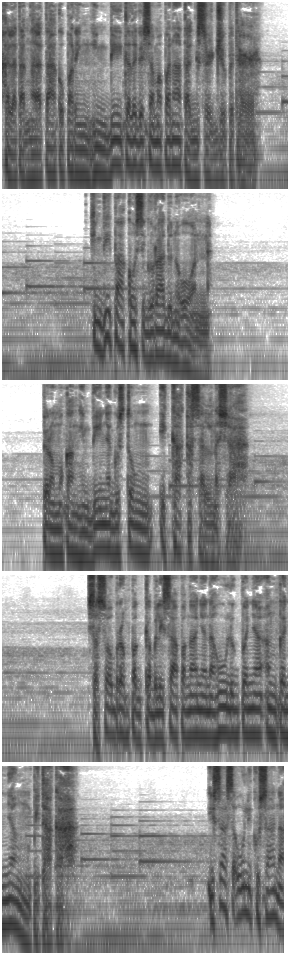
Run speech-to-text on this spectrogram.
halatang halata ko pa rin hindi talaga siya mapanatag, Sir Jupiter. Hindi pa ako sigurado noon. Pero mukhang hindi niya gustong ikakasal na siya. Sa sobrang pagkabalisa pa nga niya nahulog pa niya ang kanyang pitaka. Isa sa uli ko sana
